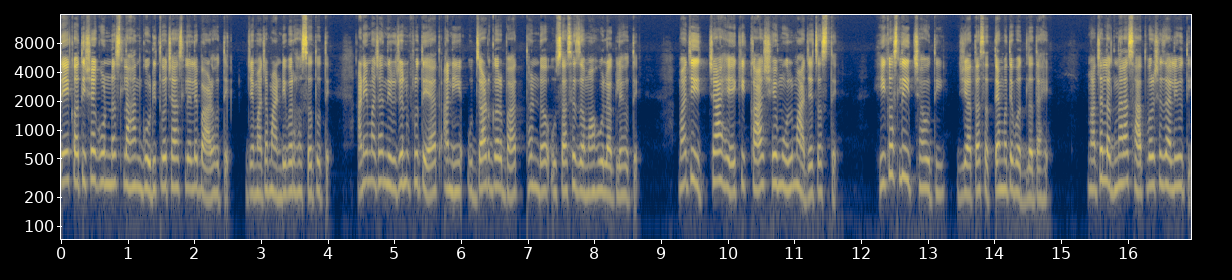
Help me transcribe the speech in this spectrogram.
ते एक अतिशय गोंडस लहान गोरीत्वचे त्वचा असलेले बाळ होते जे माझ्या मांडीवर हसत होते आणि माझ्या निर्जन हृदयात आणि उजाड गर्भात थंड उसासे जमा होऊ लागले होते. माझी इच्छा आहे की काश हे मूल माझेच असते. ही कसली इच्छा होती जी आता सत्यामध्ये बदलत आहे? माझ्या लग्नाला सात वर्ष झाली होती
